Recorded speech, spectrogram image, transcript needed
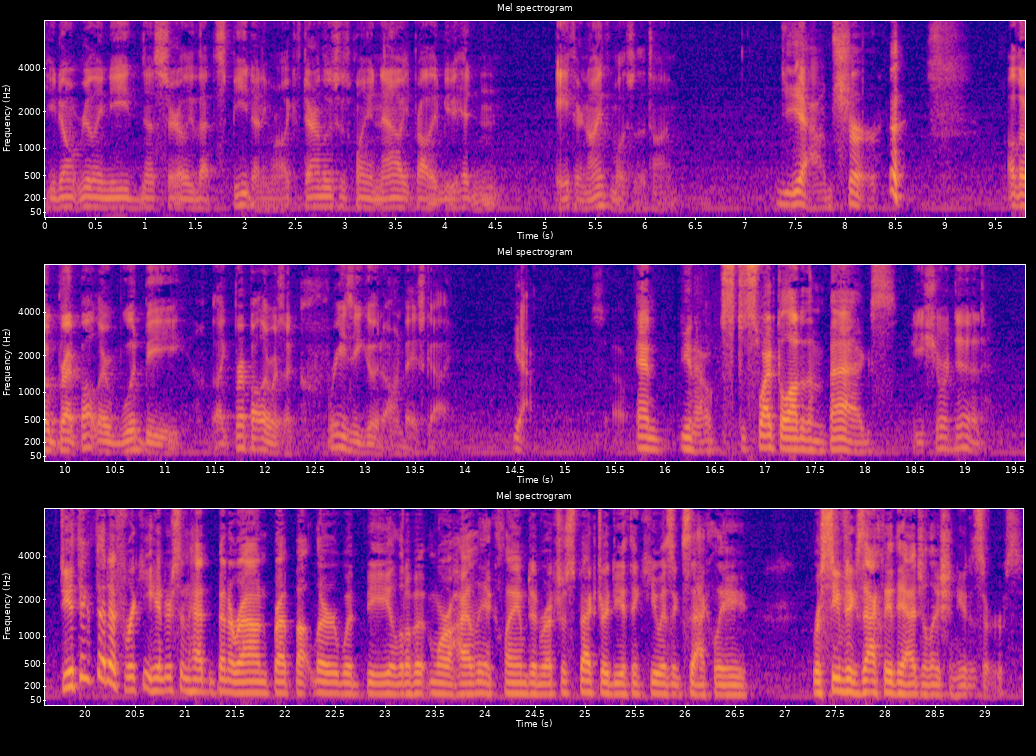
You don't really need necessarily that speed anymore. Like if Darren Lewis was playing now, he'd probably be hitting eighth or ninth most of the time. Yeah, I'm sure. Although Brett Butler would be like Brett Butler was a crazy good on base guy. Yeah. So and you know swiped a lot of them bags. He sure did. Do you think that if Rickey Henderson hadn't been around, Brett Butler would be a little bit more highly acclaimed in retrospect, or do you think he was exactly received exactly the adulation he deserves?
